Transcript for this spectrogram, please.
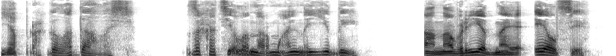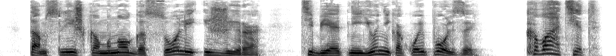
Я проголодалась. Захотела нормальной еды. Она вредная, Элси. Там слишком много соли и жира. Тебе от нее никакой пользы. Хватит!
